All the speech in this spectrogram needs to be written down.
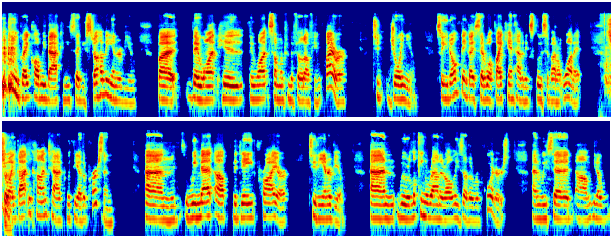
Greg called me back and he said, "You still have the interview, but they want his they want someone from the Philadelphia Inquirer to join you." So you don't think I said, "Well, if I can't have an exclusive, I don't want it." So I got in contact with the other person, and we met up the day prior to the interview, and we were looking around at all these other reporters, and we said, um, you know,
